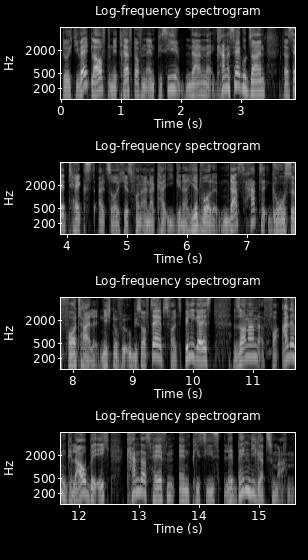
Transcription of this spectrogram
durch die Welt lauft und ihr trefft auf einen NPC, dann kann es sehr gut sein, dass der Text als solches von einer KI generiert wurde. Das hat große Vorteile, nicht nur für Ubisoft selbst, falls billiger ist, sondern vor allem, glaube ich, kann das helfen, NPCs lebendiger zu machen.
